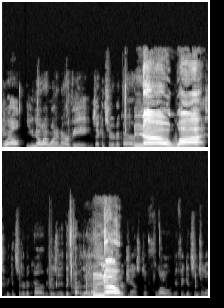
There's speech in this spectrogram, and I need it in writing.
well, you know I want an RV. Is that considered a car? No, Well, it what? to be considered a car because the car the an RV has a No. chance to float if it gets into the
